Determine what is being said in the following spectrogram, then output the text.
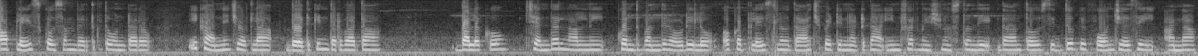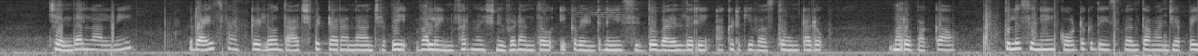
ఆ ప్లేస్ కోసం వెతుకుతూ ఉంటారు? ఇక అన్ని చోట్ల వెతికిన తర్వాత వాళ్ళకు చందన్లాల్ని కొంతమంది రౌడీలు ఒక ప్లేస్లో దాచిపెట్టినట్టుగా ఇన్ఫర్మేషన్ వస్తుంది. దాంతో సిద్ధుకి ఫోన్ చేసి అన్న చందన్లాల్ని రైస్ ఫ్యాక్టరీలో దాచిపెట్టారన్న? అని చెప్పి వాళ్ళు ఇన్ఫర్మేషన్ ఇవ్వడంతో ఇక వెంటనే సిద్ధు బయలుదేరి అక్కడికి వస్తూ ఉంటాడు. మరో పక్క తులసిని కోర్టుకు తీసుకువెళ్తామని చెప్పి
